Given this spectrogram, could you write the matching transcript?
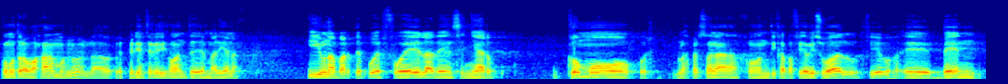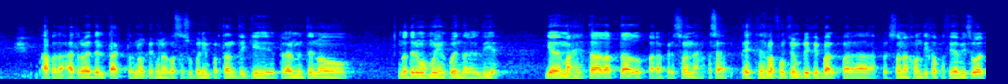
cómo trabajábamos, ¿no? la experiencia que dijo antes Mariana. Y una parte pues fue la de enseñar cómo pues, las personas con discapacidad visual, ciegos, eh, ven a, través del tacto, ¿no? que es una cosa súper importante que realmente no, no tenemos muy en cuenta en el día. Y además está adaptado para personas, o sea, esta es la función principal para personas con discapacidad visual,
